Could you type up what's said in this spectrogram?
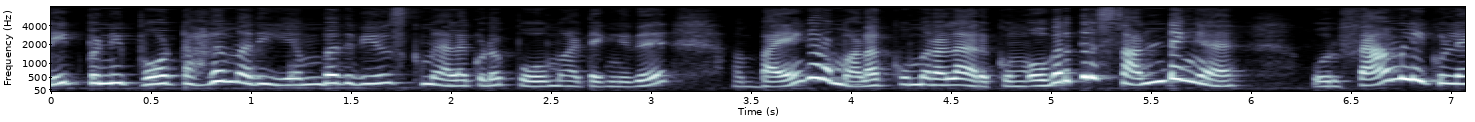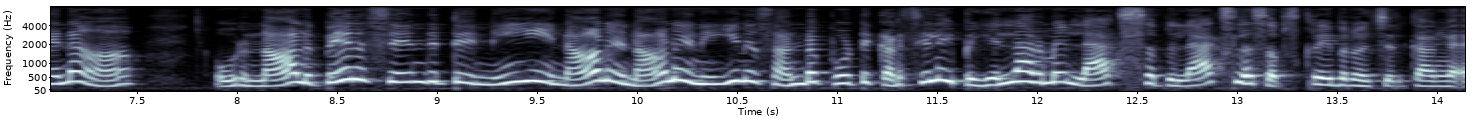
எடிட் பண்ணி போட்டாலும் அது எண்பது வியூஸ்க்கு மேலே கூட போக மாட்டேங்குது. பயங்கர மனக்குமுறலாக இருக்கும். ஒவ்வொருத்தர் சண்டைங்க. ஒரு ஃபேமிலிக்குள்ளேனா ஒரு நாலு பேர் சேர்ந்துட்டு நீ நானு நானு நீன்னு சண்டை போட்டு கடைசியில் இப்போ எல்லாருமே லேக்ஸ் லேக்ஸில் சப்ஸ்கிரைபர் வச்சுருக்காங்க.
